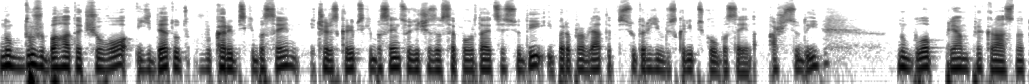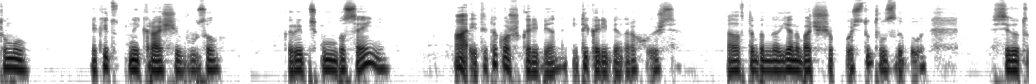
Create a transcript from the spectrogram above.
ну дуже багато чого йде тут в Карибський басейн, і через Карибський басейн, судячи за все, повертається сюди і переправляти всю торгівлю з Карибського басейна аж сюди. Ну, було б прям прекрасно. Тому. Який тут найкращий вузол? В Карибському басейні? А, і ти також Карібіан, і ти Карібіан рахуєшся. Але в тебе я не бачу, щоб ось тут вузли були. Всі тут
